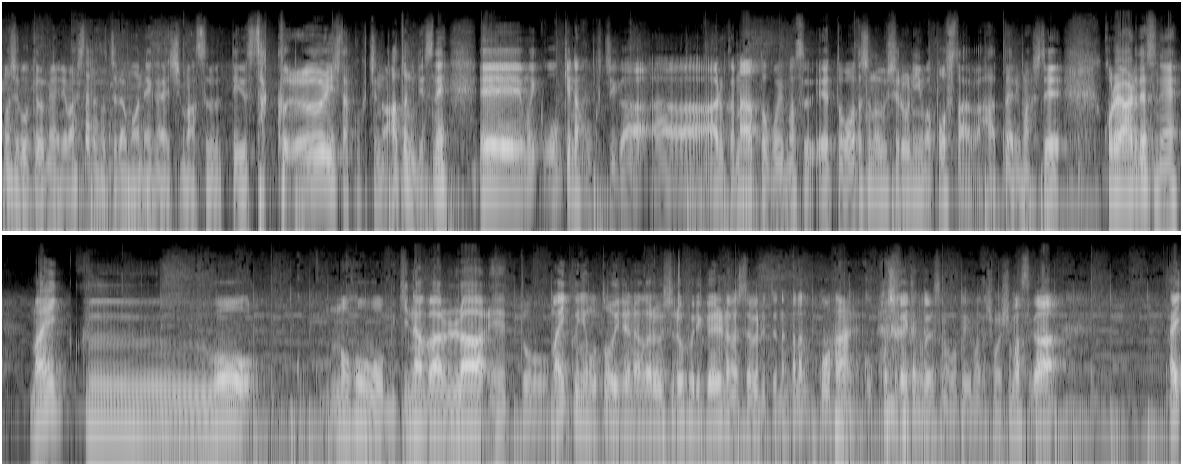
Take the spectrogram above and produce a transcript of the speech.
もしご興味ありましたらそちらもお願いしますっていうさっくりした告知の後にですね、えーもう一個大きな告知があーあるかなと思います、えー、と私の後ろに今ポスターが貼ってありましてこれあれですねマイクをの方を向きながら、えー、とマイクに音を入れながら後ろを振り返りながら喋るってなかなかこう、はい。こ腰が痛くなりそうなことを今私もしますがはい、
